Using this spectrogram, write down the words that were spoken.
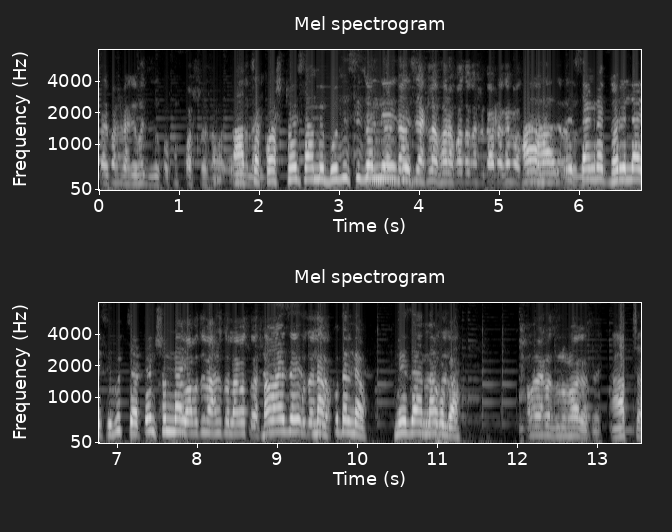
চার পাঁচশো টাকা হয়েছে খুব কষ্ট হচ্ছে আমার। আচ্ছা কষ্ট হয়েছে আমি বুঝেছি জন্য একলা ভরা কত কষ্ট গাটা খাই হ্যাঁ হ্যাঁ এই স্যাংরাক ধরে লাইছি বুঝছ? টেনশন নাই। বাবা তুমি আসো তো লাগাও তো বাবা এই যে না কোদাল নাও? নিয়ে যা না গোগা আমার একটা জুলুম হয়ে গেছে। আচ্ছা।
